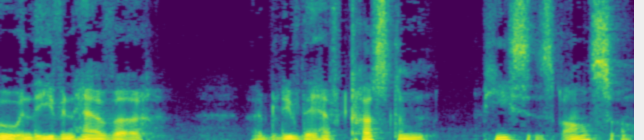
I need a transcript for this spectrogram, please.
Oh, and they even have a, uh, I believe they have custom pieces also.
